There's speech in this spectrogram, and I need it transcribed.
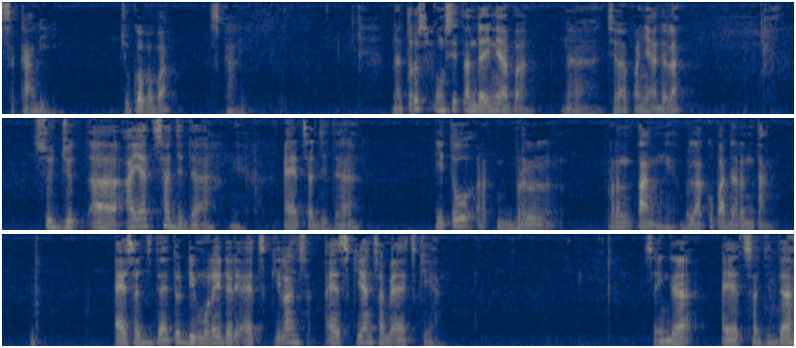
sekali. Cukup apa? Sekali. Nah, terus fungsi tanda ini apa? Nah, jawabannya adalah sujud uh, ayat sajdah, ya. ayat sajdah itu berrentang, ya, berlaku pada rentang. Ayat sajdah itu dimulai dari ayat sekian, ayat sekian sampai ayat sekian. Sehingga ayat sajdah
